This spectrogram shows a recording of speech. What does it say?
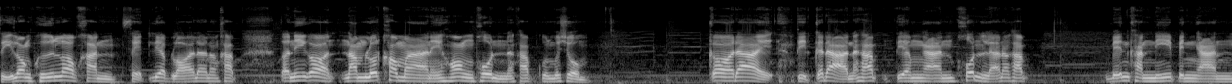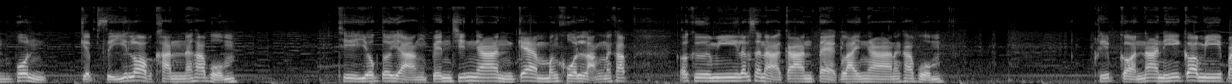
สีรองพื้นรอบคัน เสร็จเรียบร้อยแล้วนะครับ ตอนนี้ก็นำรถเข้ามาในห้องพ่นนะครับ คุณผู้ชม ก็ได้ติดกระดาษนะครับ เตรียมงานพ่นแล้วนะครับ เบนซ์คันนี้เป็นงานพ่นเก็บสีรอบคันนะครับ ผม ที่ยกตัวอย่างเป็นชิ้นงานแก้มบางโคนหลังนะครับ ก็คือมีลักษณะการแตกลายงานะครับ ผม คลิปก่อนหน้านี้ก็มีไป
